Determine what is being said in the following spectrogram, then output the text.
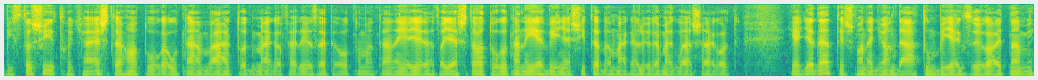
biztosít, hogyha este 6 óra után váltod meg a fedélzeti automatán a jegyedet, vagy este 6 óra után érvényesíted a már előre megvásárolt jegyedet, és van egy olyan dátumbélyegző rajta, ami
